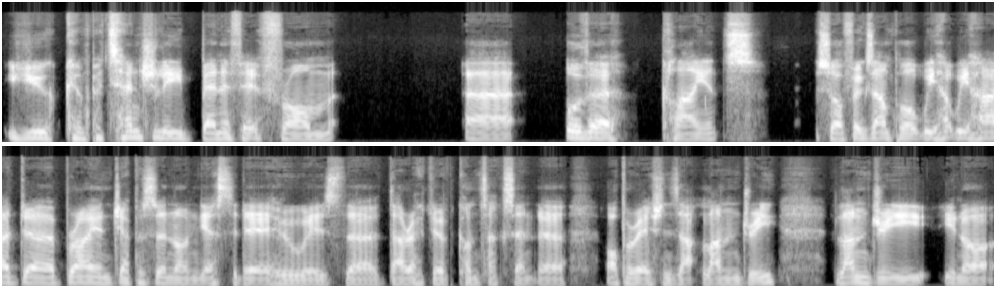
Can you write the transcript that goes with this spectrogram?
you can potentially benefit from uh, other clients. So, for example, we had we had uh, Brian Jepperson on yesterday, who is the director of contact center operations at Landry. Landry, you know,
